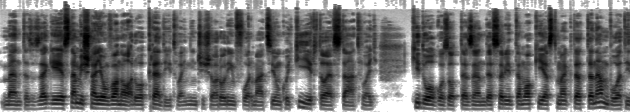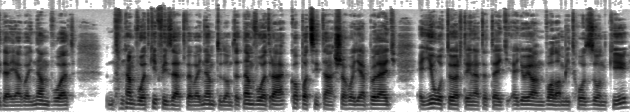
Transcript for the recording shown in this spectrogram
ment ez az egész, nem is nagyon van arról kredit, vagy nincs is arról információnk, hogy ki írta ezt át, vagy ki dolgozott ezen, de szerintem aki ezt megtette, nem volt ideje, vagy nem volt, nem volt kifizetve, vagy nem tudom, tehát nem volt rá kapacitása, hogy ebből egy, egy jó történetet, egy, egy olyan valamit hozzon ki,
